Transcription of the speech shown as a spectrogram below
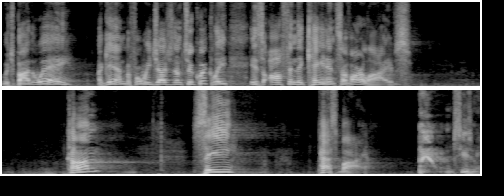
Which, by the way, again, before we judge them too quickly, is often the cadence of our lives. Come, see, pass by. Excuse me.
